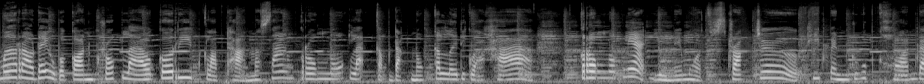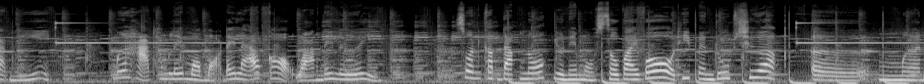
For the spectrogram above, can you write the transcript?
เมื่อเราได้อุปกรณ์ครบแล้วก็รีบกลับฐานมาสร้างกรงนกและกับดักนกกันเลยดีกว่าค่ะ กรงนกเนี่ยอยู่ในหมวด structure ที่เป็นรูปค้อนแบบนี้ เมื่อหาทำเลเหมาะๆได้แล้วก็วางได้เลย ส่วนกับดักนกอยู่ในโหมด survival ที่เป็นรูปเชือก เอ่อเหมือน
